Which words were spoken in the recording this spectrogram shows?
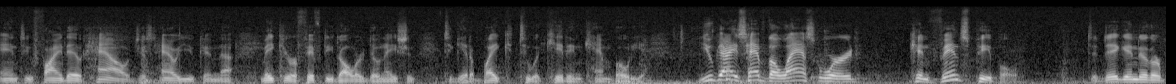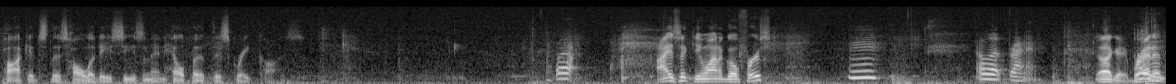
and to find out how just how you can uh, make your $50 donation to get a bike to a kid in Cambodia. You guys have the last word. Convince people to dig into their pockets this holiday season and help out this great cause. Well, Isaac, you want to go first? I'll let Brennan. Okay, Brennan.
